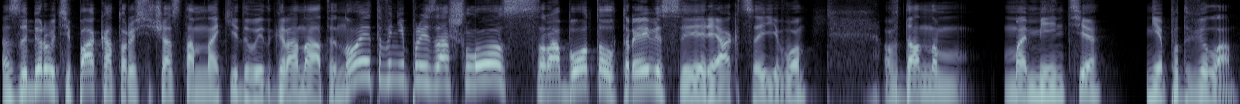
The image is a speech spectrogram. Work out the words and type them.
заберу типа, который сейчас там накидывает гранаты. Но этого не произошло, сработал Трэвис, и реакция его в данном моменте не подвела.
